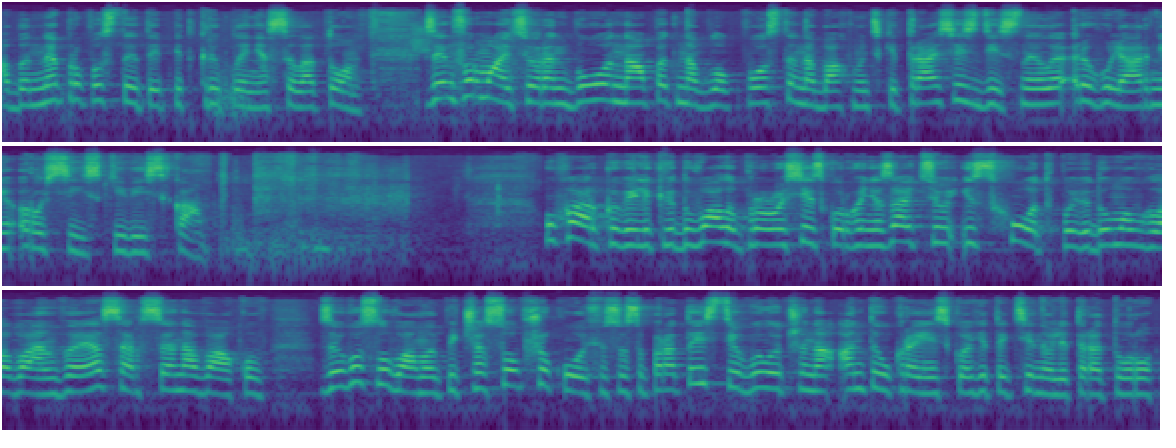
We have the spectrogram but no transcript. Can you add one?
аби не пропустити підкріплення сил АТО. За інформацією РНБО, напад на блокпости на Бахмутській трасі здійснили регулярні російські війська. У Харкові ліквідували проросійську організацію «Ісход», повідомив глава МВС Арсен Аваков. За його словами, під час обшуку офісу сепаратистів вилучена антиукраїнську агітаційну літературу.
